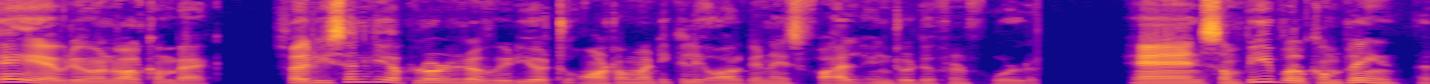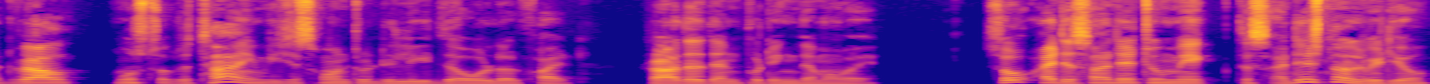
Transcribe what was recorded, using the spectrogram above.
Hey everyone, welcome back. So I recently uploaded a video to automatically organize file into different folders. And some people complain that well, most of the time we just want to delete the older file rather than putting them away. So I decided to make this additional video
